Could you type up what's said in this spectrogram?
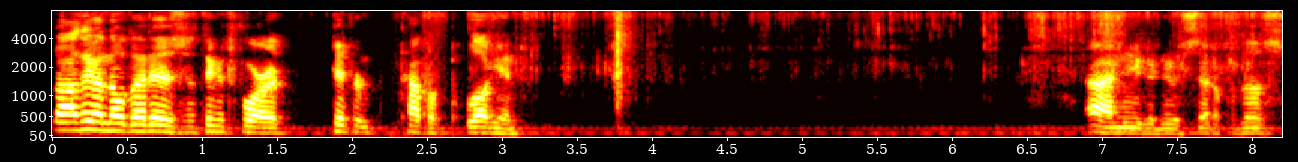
I think I know what that is. I think it's for a different type of plugin. I need a new setup for this.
